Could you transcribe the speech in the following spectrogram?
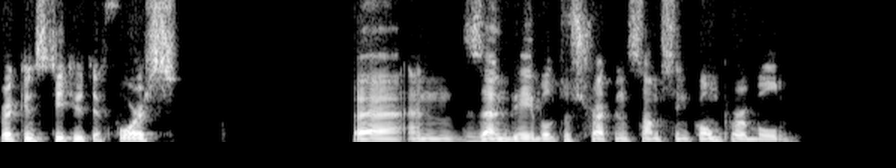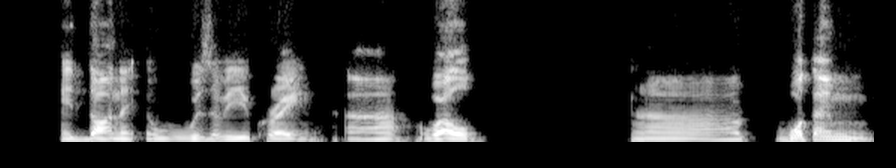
reconstitute a force uh, and then be able to threaten something comparable it done with the Ukraine. Uh, well, uh, what I'm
